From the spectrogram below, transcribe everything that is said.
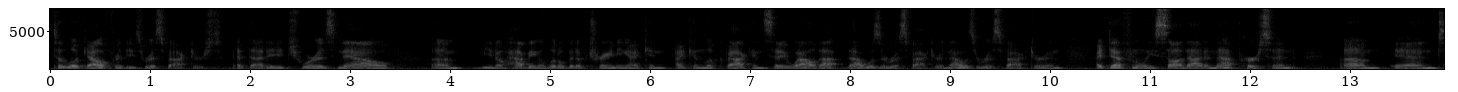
to look out for these risk factors at that age. Whereas now, um, you know having a little bit of training i can i can look back and say wow that that was a risk factor and that was a risk factor. And i definitely saw that in that person. Um, and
